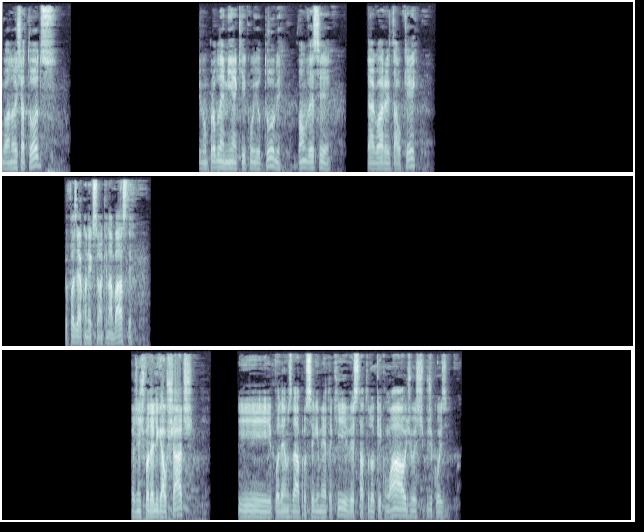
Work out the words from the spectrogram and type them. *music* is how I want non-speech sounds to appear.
Boa noite a todos. Tive um probleminha aqui com o YouTube. Vamos ver se agora ele tá ok. Deixa eu fazer a conexão aqui na Baster. Para a gente poder ligar o chat. E podemos dar prosseguimento aqui, ver se está tudo ok com o áudio, esse tipo de coisa.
